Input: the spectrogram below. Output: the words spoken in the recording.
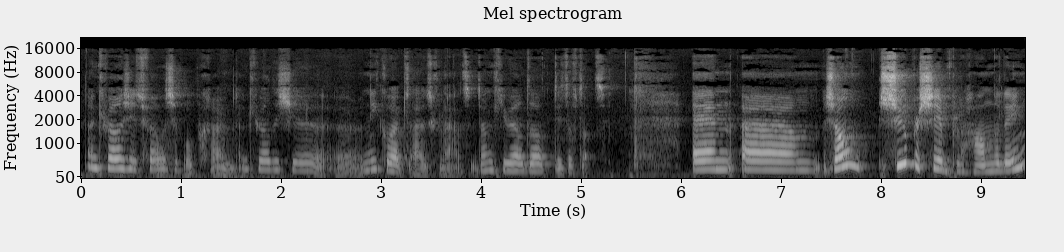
Dankjewel dat je het vuilnis hebt opgeruimd. Dankjewel dat je uh, Nico hebt uitgelaten. Dankjewel dat dit of dat. En um, zo'n super simpele handeling.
